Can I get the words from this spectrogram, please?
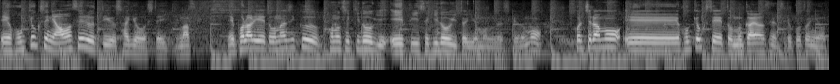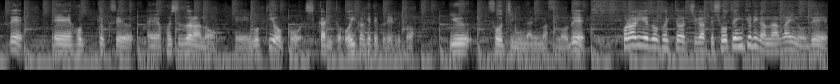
えー、北極星に合わせるっていう作業をしていきます、えー、ポラリエと同じくこの赤道儀 AP 赤道儀というものですけどもこちらも、えー、北極星と向かい合わせにすることによって、えー、北極星、えー、星空の、え動きをこうしっかりと追いかけてくれるという装置になりますのでポラリエの時とは違って焦点距離が長いので、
